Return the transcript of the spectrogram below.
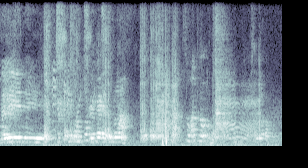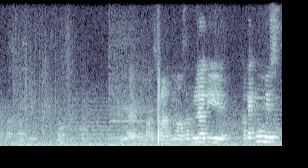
dari di TPS sebelah. Surat lo surat lo satu lagi pakai kumis.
